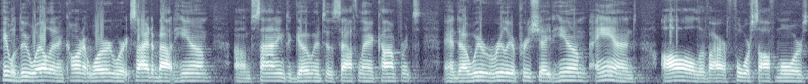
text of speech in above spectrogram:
he will do well at Incarnate Word. We're excited about him um, signing to go into the Southland Conference. And uh, we really appreciate him and all of our four sophomores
